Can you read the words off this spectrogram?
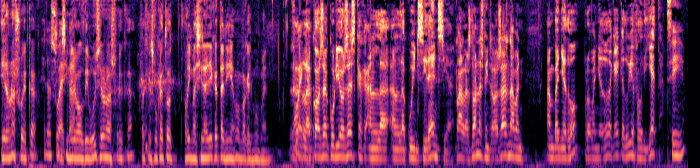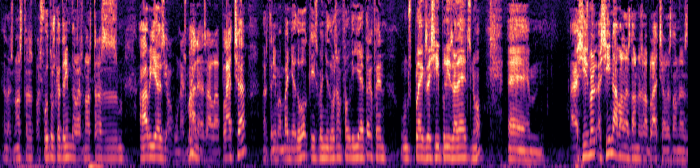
era una sueca. Era sueca. Si, si mireu el dibuix, era una sueca, perquè és el que tot, l'imaginari que teníem en aquell moment. La, la cosa curiosa és que en la, en la coincidència... Clar, les dones fins aleshores anaven amb banyador, però banyador d'aquell que duia faldilleta. Sí, Eh, Les, nostres, les fotos que tenim de les nostres àvies i algunes mares a la platja les tenim en banyador, aquells banyadors amb faldilleta que feien uns plecs així plisadets, no? Eh, així, així anaven les dones a la platja, les dones,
